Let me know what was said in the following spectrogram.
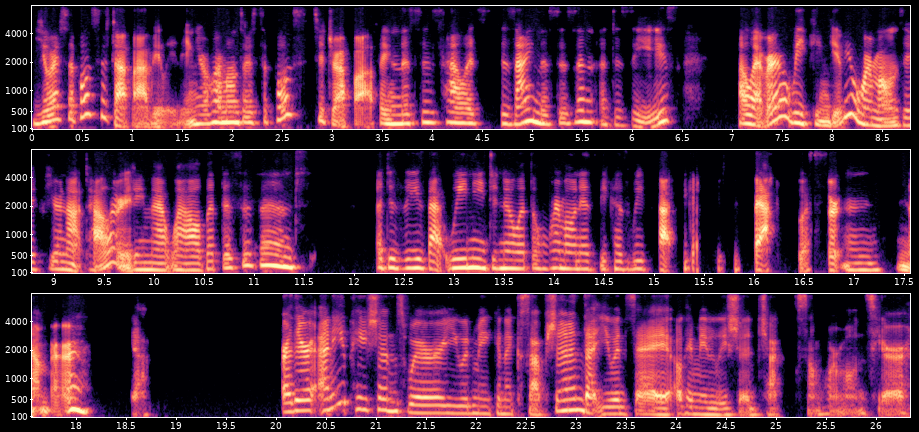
You are supposed to stop ovulating. Your hormones are supposed to drop off. And this is how it's designed. This isn't a disease. However, we can give you hormones if you're not tolerating that well, but this isn't a disease that we need to know what the hormone is because we've got to get back to a certain number. Yeah. Are there any patients where you would make an exception that you would say, okay, maybe we should check some hormones here?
